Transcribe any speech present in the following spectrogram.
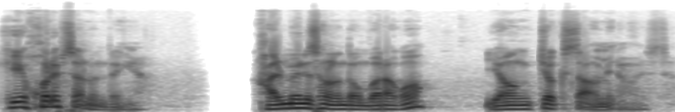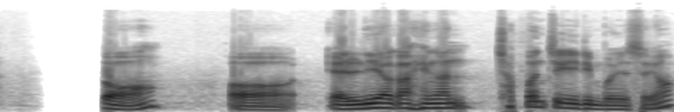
그게 호랩산 운동이야. 갈멜산 운동 뭐라고? 영적 싸움이라고 했어. 또 어, 엘리야가 행한 첫 번째 일이 뭐였어요?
